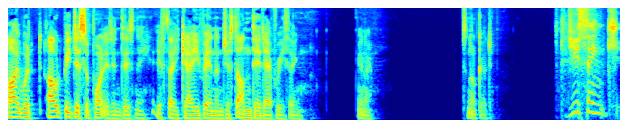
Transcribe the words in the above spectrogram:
I would, I would be disappointed in Disney if they gave in and just undid everything. You know, it's not good. Do you think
